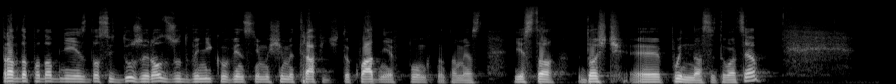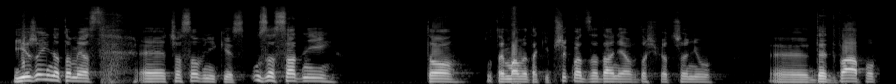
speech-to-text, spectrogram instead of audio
prawdopodobnie jest dosyć duży rozrzut wyników, więc nie musimy trafić dokładnie w punkt, natomiast jest to dość e, płynna sytuacja. Jeżeli natomiast e, czasownik jest uzasadnij, to tutaj mamy taki przykład zadania w doświadczeniu e, D2 po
